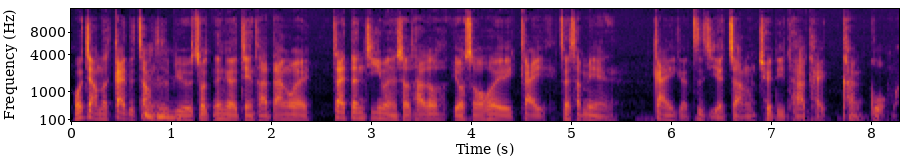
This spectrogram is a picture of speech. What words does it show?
我讲的盖的章是，比如说那个检查单位在登机门的时候，他都有时候会盖在上面。盖一个自己的章，确定他看看过嘛。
